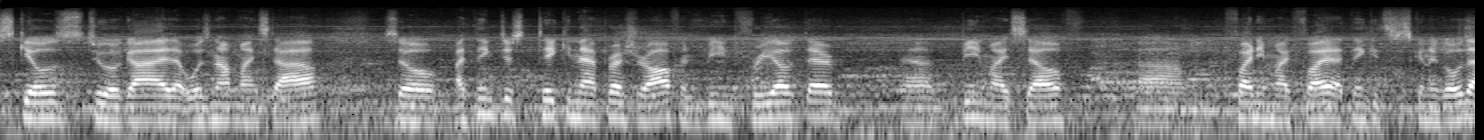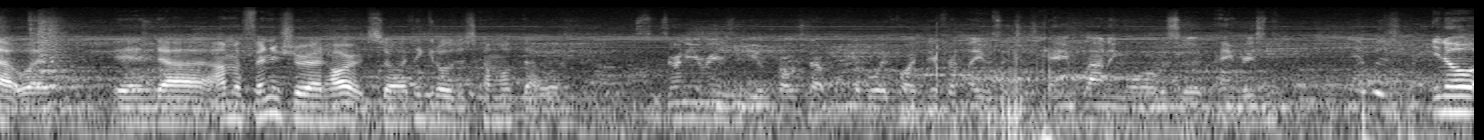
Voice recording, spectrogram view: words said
skills to a guy that was not my style. So I think just taking that pressure off and being free out there, uh, being myself, um, fighting my fight, I think it's just going to go that way. And uh, I'm a finisher at heart, so I think it'll just come out that way. Is there any reason you approached that Wonder Boy fight differently? Was it just game planning or was it any reason? It was, you know,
